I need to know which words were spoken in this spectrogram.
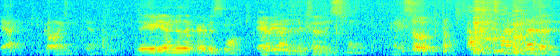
Yeah, keep going. Yeah. The area under the curve is small. Area under the curve is small. Okay, so after time 11,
